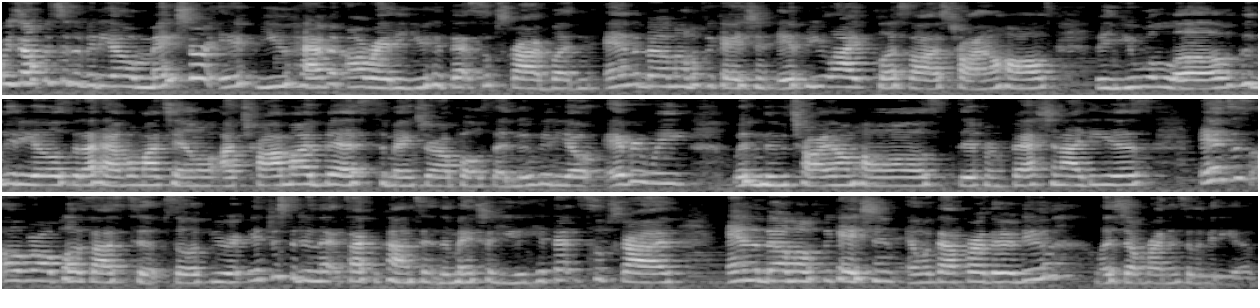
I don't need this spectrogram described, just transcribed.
we jump into the video, make sure if you haven't already, you hit that subscribe button and the bell notification. If you like plus size try on hauls, then you will love the videos that I have on my channel. I try my best to make sure I post a new video every week with new try on hauls, different fashion ideas, and just overall plus size tips. So if you're interested in that type of content, then make sure you hit that subscribe and the bell notification. And without further ado, let's jump right into the video.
